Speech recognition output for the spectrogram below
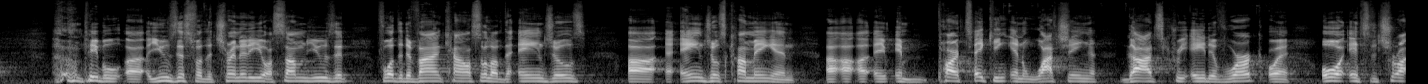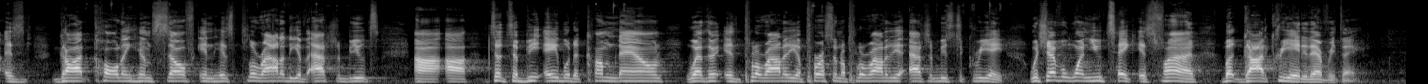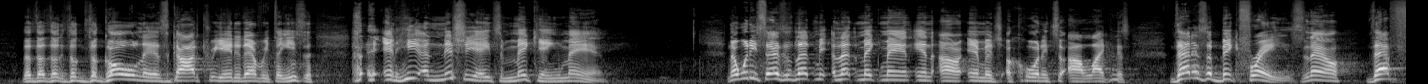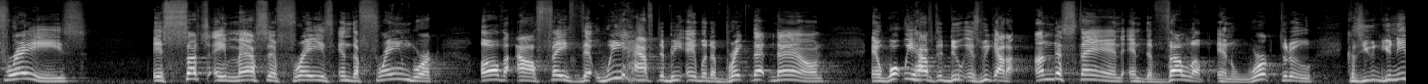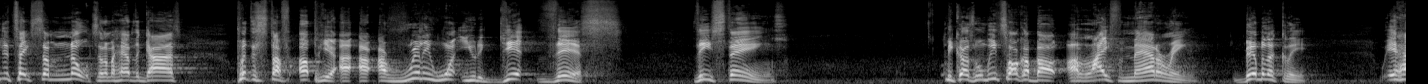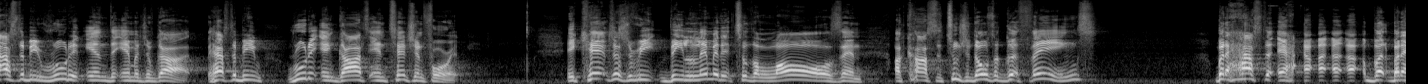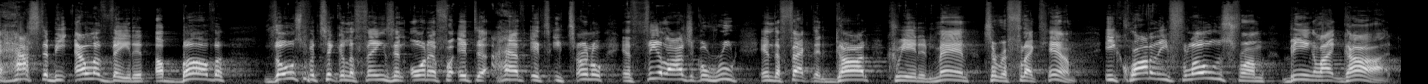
people uh, use this for the Trinity, or some use it for the divine council of the angels, uh, angels coming and, uh, uh, uh and partaking in watching God's creative work, or, or it's, the, it's God calling himself in his plurality of attributes uh, uh, to, to be able to come down, whether in plurality of person or plurality of attributes to create. Whichever one you take is fine, but God created everything. The, the, the, the, goal is God created everything. He said, and he initiates making man. Now, what he says is, let me let make man in our image according to our likeness. That is a big phrase. Now, that phrase is such a massive phrase in the framework of our faith that we have to be able to break that down. And what we have to do is we got to understand and develop and work through, because you, you need to take some notes. And I'm going to have the guys put this stuff up here. I, I, I really want you to get this, these things. Because when we talk about a life mattering biblically, it has to be rooted in the image of God. It has to be rooted in God's intention for it. It can't just re- be limited to the laws and a constitution. Those are good things, but it has to, uh, uh, uh, but, but it has to be elevated above those particular things in order for it to have its eternal and theological root in the fact that God created man to reflect him. equality flows from being like God,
